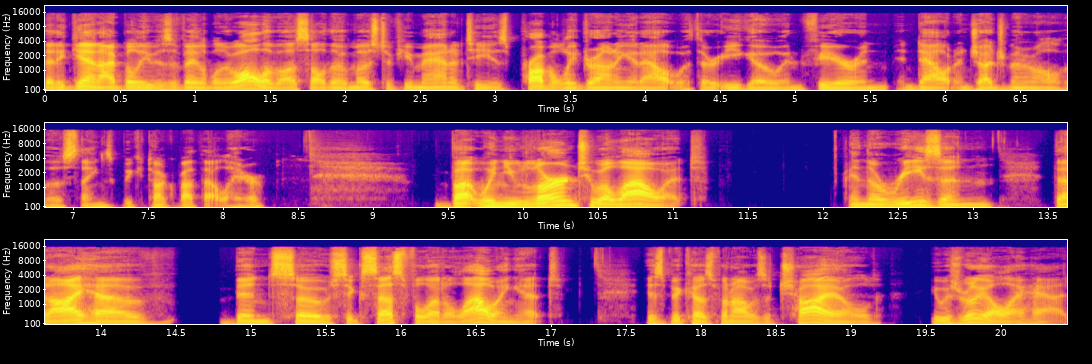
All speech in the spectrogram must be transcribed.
that again i believe is available to all of us although most of humanity is probably drowning it out with their ego and fear and, and doubt and judgment and all of those things. We can talk about that later. But when you learn to allow it and the reason that i have been so successful at allowing it is because when I was a child, it was really all I had.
